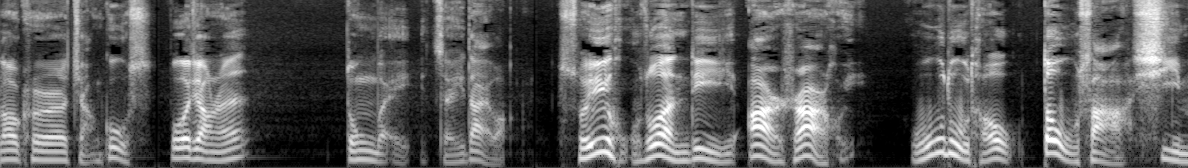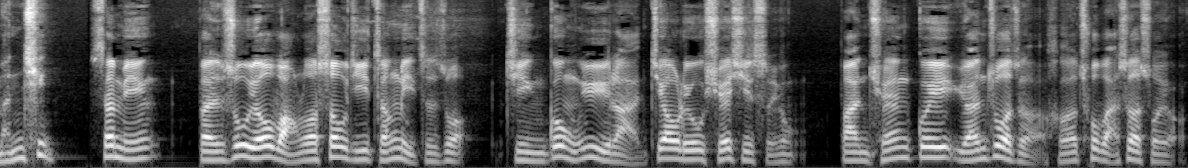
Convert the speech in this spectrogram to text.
唠嗑讲故事，播讲人：东北贼大王，《水浒传》第二十二回：无都头斗杀西门庆。声明：本书由网络收集整理制作，仅供预览、交流、学习使用，版权归原作者和出版社所有，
